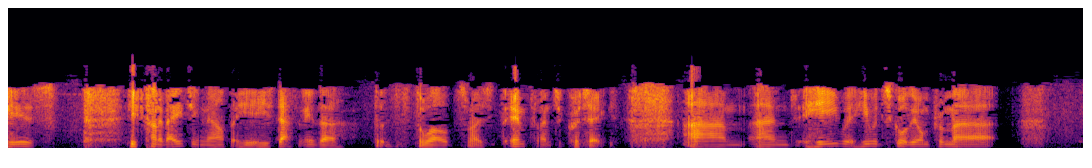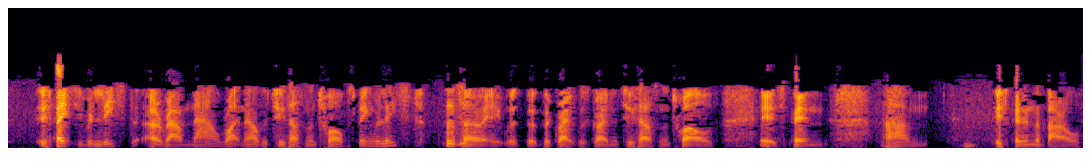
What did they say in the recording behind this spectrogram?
he is he's kind of aging now, but he, he's definitely the, the the world's most influential critic. Um, and he he would score the en primeur. It's basically released around now. Right now, the 2012 is being released. Mhm. So it was the, the grape was grown in 2012. It's been um, it's been in the barrel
